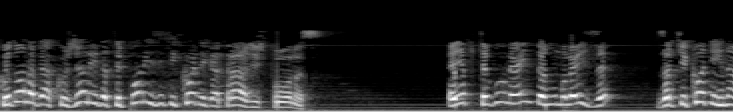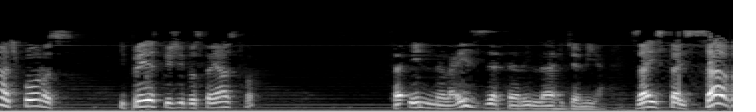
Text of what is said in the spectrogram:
kod onoga ko želi da te poniziti, kod njega tražiš ponos. E jebteguna indahum la izet. Zar će kod njih naći ponos i prestiž i dostojanstvo? La izzata lillahi jami'a zaista i sav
